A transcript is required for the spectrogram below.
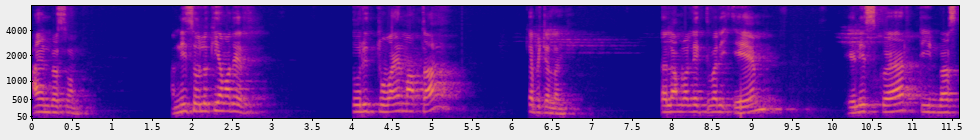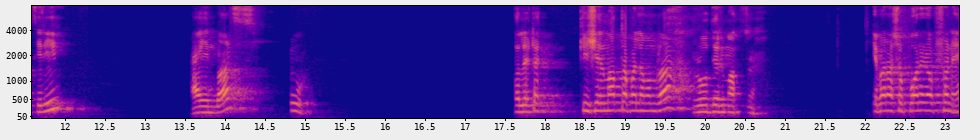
I inverse one আর নিচে হলো কি আমাদের? তড়িৎ প্রবাহের মাত্রা ক্যাপিটাল আই তাহলে আমরা লিখতে পারি M L square T inverse three, I inverse two. তাহলে এটা কিসের মাত্রা পাইলাম আমরা? রোদের মাত্রা। এবার আসো পরের অপশনে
